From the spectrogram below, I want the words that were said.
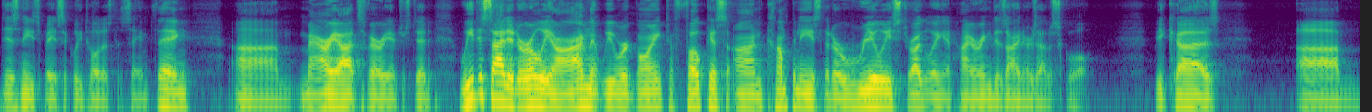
Disney's basically told us the same thing. Um, Marriott's very interested. We decided early on that we were going to focus on companies that are really struggling at hiring designers out of school because um,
